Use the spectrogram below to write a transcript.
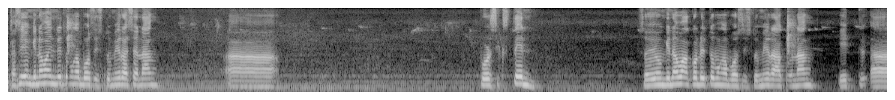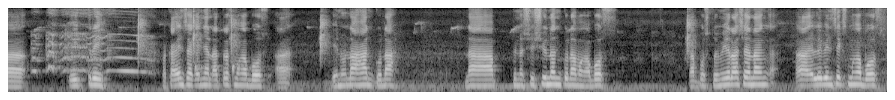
kasi yung ginawa niya dito mga boss is tumira siya ng ah 416. So yung ginawa ko dito mga boss is tumira ako ng 8 ah 83. Pagkain sa kanyan atras mga boss, ah, inunahan ko na na pinasisyonan ko na mga boss. Tapos tumira siya ng ah, 11-6 mga boss,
